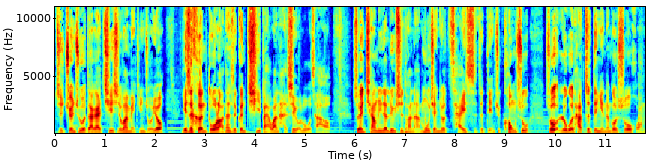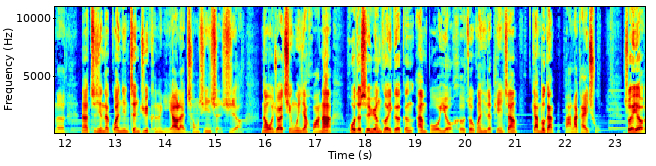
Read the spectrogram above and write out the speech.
只捐出了大概七十万美金左右，也是很多了，但是跟七百万还是有落差哦。所以强尼的律师团呢，目前就踩死这点去控诉，说如果他这点也能够说谎呢，那之前的关键证据可能也要来重新审视哦。那我就要请问一下华纳，或者是任何一个跟安博有合作关系的片商，敢不敢把他开除？所以哦，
